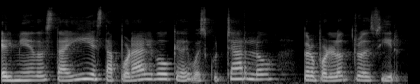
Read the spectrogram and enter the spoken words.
el miedo está ahí, está por algo, que debo escucharlo, pero por el otro decir,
